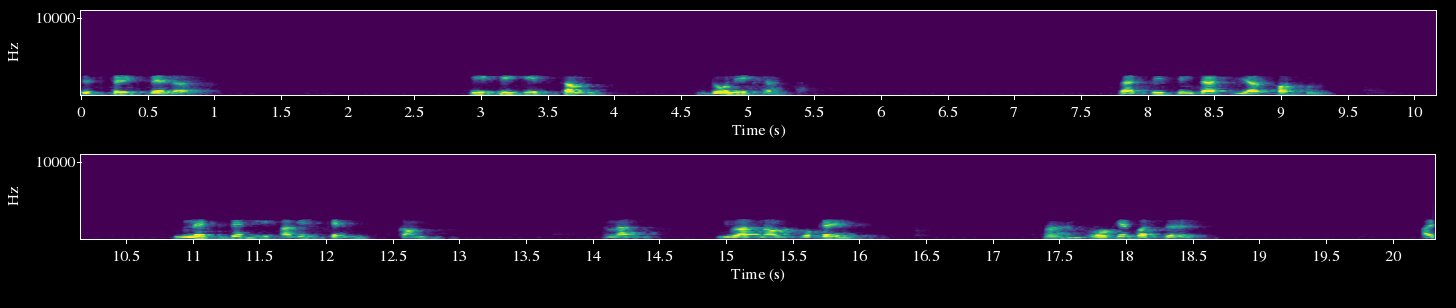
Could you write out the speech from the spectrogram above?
the street beggar, if he gives some donation, that we think that we are fortunate. Next day he again can come ask, you are now okay? And okay, but uh, I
